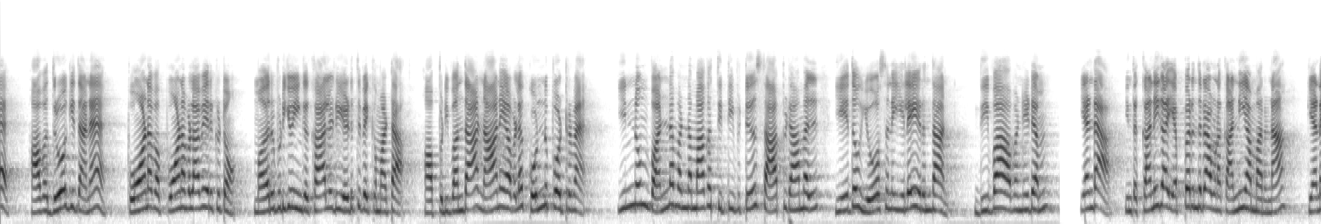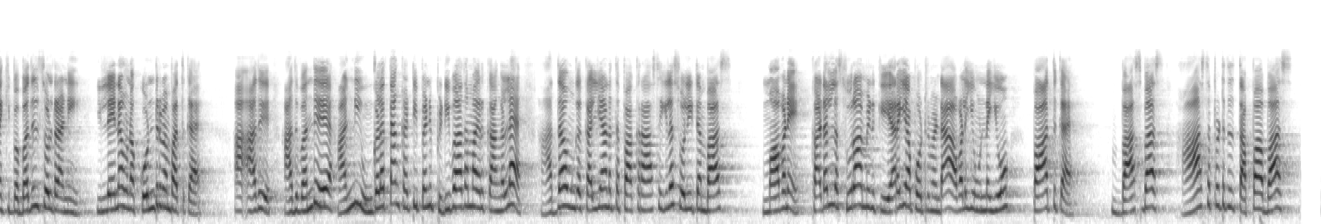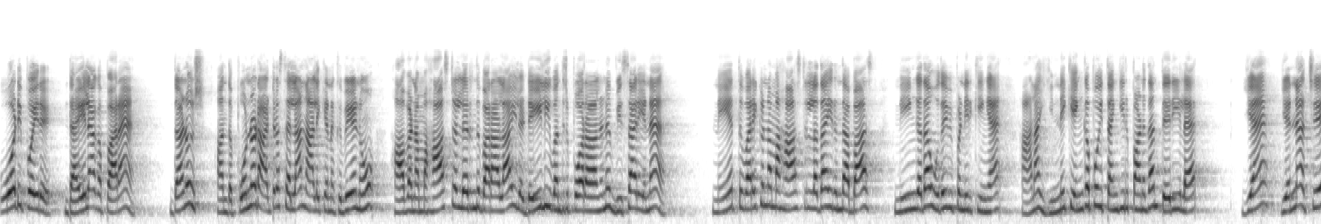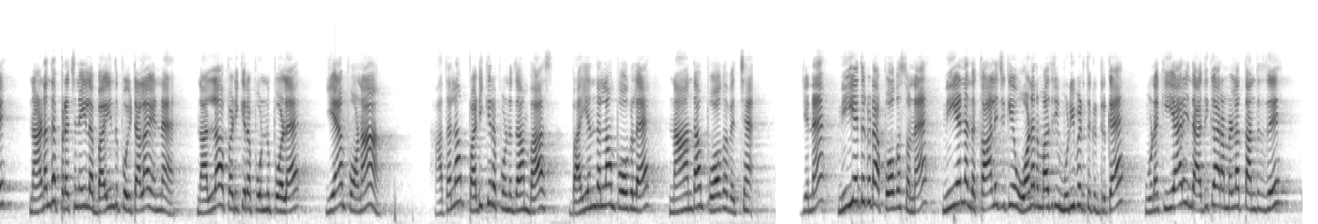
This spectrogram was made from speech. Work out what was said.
அவ துரோகி தானே. போனவ போனவளாவே இருக்கட்டும். மறுபடியும் இங்க காலடி எடுத்து வைக்க மாட்டா. அப்படி வந்தா நானே அவளை கொன்னு போட்டுருவேன். இன்னும் வண்ண வண்ணமாக திட்டிவிட்டு சாப்பிடாமல் ஏதோ யோசனையிலே இருந்தான். திவா அவனிடம் ஏண்டா இந்த கனிகா எப்ப இருந்துடா உனக்கு அண்ணியா மாறினா? எனக்கு இப்ப பதில் சொல்றா நீ. இல்லைன்னா உனக்கு கொன்றுவேன் பாத்துக்க. அது அது வந்து அண்ணி உங்களைத்தான் கட்டிப்பேன்னு பிடிவாதமா இருக்காங்கல்ல? அதான் உங்க கல்யாணத்தை பார்க்குற ஆசையில சொல்லிட்டேன் பாஸ். மவனே கடல்ல சுறா மீனுக்கு இறையா போட்டுருவேண்டா அவளையும் உன்னையும். பார்த்துக்க பாஸ் பாஸ் ஆசைப்பட்டது தப்பா பாஸ். ஓடி போயிரு. டைலாக பாரேன். தனுஷ் அந்த பொண்ணோட அட்ரஸ் எல்லாம் நாளைக்கு எனக்கு வேணும். அவன் நம்ம ஹாஸ்டல்லேருந்து வராளா இல்லை டெய்லி வந்துட்டு போறாளான்னு விசாரி என்ன? நேற்று வரைக்கும் நம்ம ஹாஸ்டலில் தான் இருந்தா பாஸ். நீங்கள் தான் உதவி பண்ணியிருக்கீங்க ஆனால் இன்னைக்கு எங்கே போய் தங்கியிருப்பான்னு தான் தெரியல. ஏன்? என்னாச்சு? நடந்த பிரச்சனையில் பயந்து போயிட்டாளா என்ன? நல்லா படிக்கிற பொண்ணு போல. ஏன் போனா? அதெல்லாம் படிக்கிற பொண்ணு தான் பாஸ். பயந்தெல்லாம் போகலை. நான் தான் போக வச்சேன். என்ன? நீ எதுக்குடா போக சொன்ன? நீ என்ன அந்த காலேஜுக்கே ஓனர் மாதிரி முடிவெடுத்துக்கிட்டு இருக்க? உனக்கு யார் இந்த அதிகாரமெல்லாம் தந்தது?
